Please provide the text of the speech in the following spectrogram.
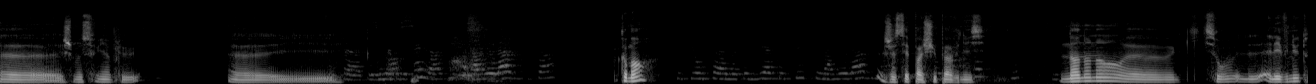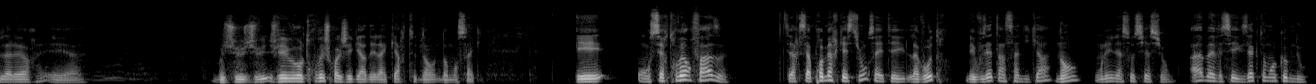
Euh, je me souviens plus. Comment? Je sais pas, je suis pas venu ici. Non, non, non. euh, elle est venue tout à l'heure. Et, euh, je, vais- vous retrouver. Je crois que j'ai gardé la carte dans, mon sac. Et on s'est retrouvé en phase. C'est-à-dire que sa première question, ça a été la vôtre. Mais vous êtes un syndicat? Non, on est une association. Ah, ben c'est exactement comme nous.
